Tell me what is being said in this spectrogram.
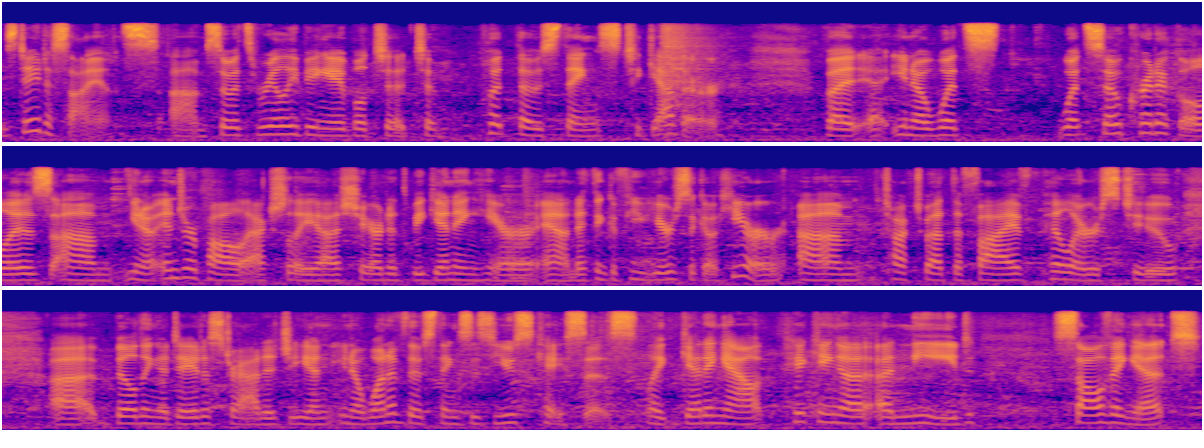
is data science. Um, so it's really being able to, to put those things together. But uh, you know, what's What's so critical is, um, you know, Inderpal actually uh, shared at the beginning here, and I think a few years ago here, um, talked about the five pillars to uh, building a data strategy, and you know, one of those things is use cases, like getting out, picking a, a need, solving it,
